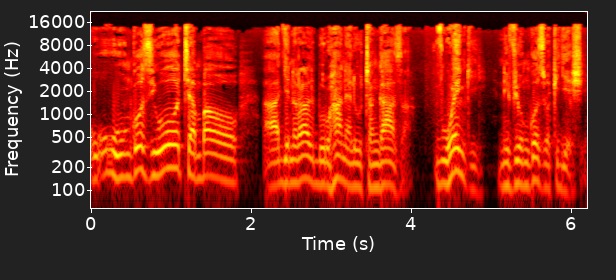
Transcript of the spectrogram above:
Uongozi wote ambao Jenerali uh, Burhani aliutangaza, wengi ni viongozi wa kijeshi,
